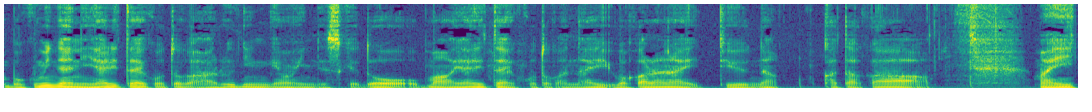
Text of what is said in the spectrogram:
僕みたいにやりたいことがある人間はいいんですけど、まあ、やりたいことがないわからないっていうな方が、まあ、生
